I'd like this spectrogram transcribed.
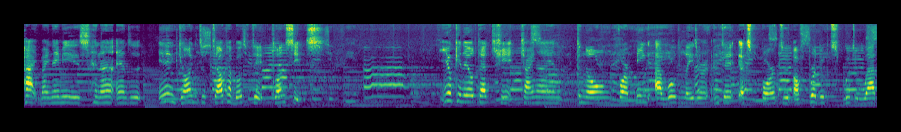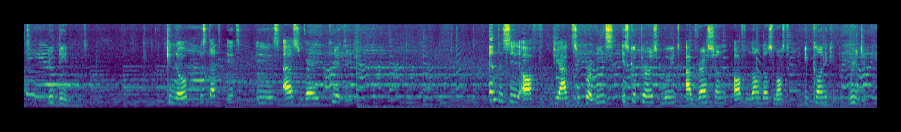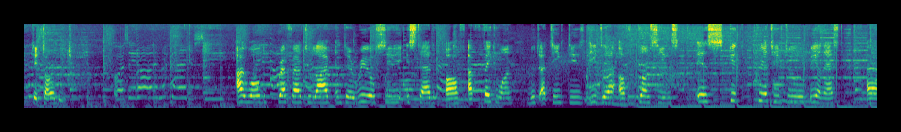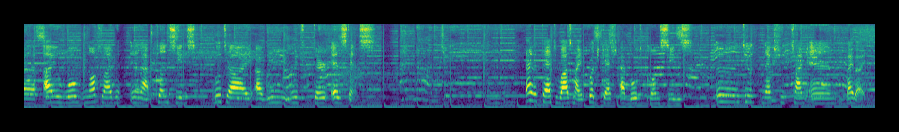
Hi, my name is Hannah and uh, I'm going to talk about the clone cities. You can know that China is known for being a world leader in the export of products, but what you didn't know is that it is as very creative. In the city of Jiangsu province, sculptors built a version of London's most iconic bridge, the Tower Bridge. I would prefer to live in the real city instead of a fake one, but I think this idea of clone cities is creative to be honest. Uh, I would not live in a clone city, but I agree with their existence. And that was my podcast about clone cities. Until next time and bye bye.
